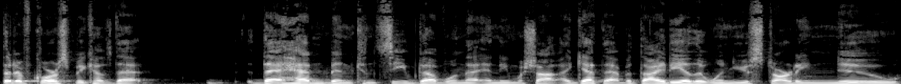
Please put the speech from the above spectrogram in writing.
But of course, because that that hadn't been conceived of when that ending was shot. I get that, but the idea that when you're starting new,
